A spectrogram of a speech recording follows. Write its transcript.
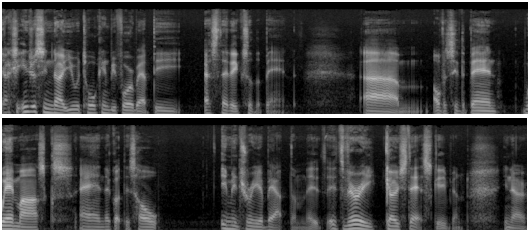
actually interesting note. You were talking before about the aesthetics of the band. Um, obviously, the band wear masks, and they've got this whole imagery about them. It's it's very ghost esque, even. You know,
